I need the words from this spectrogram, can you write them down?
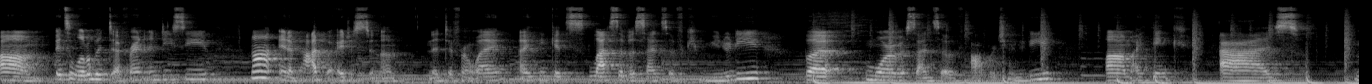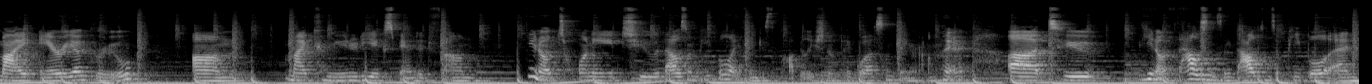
um, it's a little bit different in dc not in a bad way, just in a, in a different way. I think it's less of a sense of community, but more of a sense of opportunity. Um, I think as my area grew, um, my community expanded from, you know, 22,000 people, I think is the population of Piqua, something around there, uh, to, you know, thousands and thousands of people and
